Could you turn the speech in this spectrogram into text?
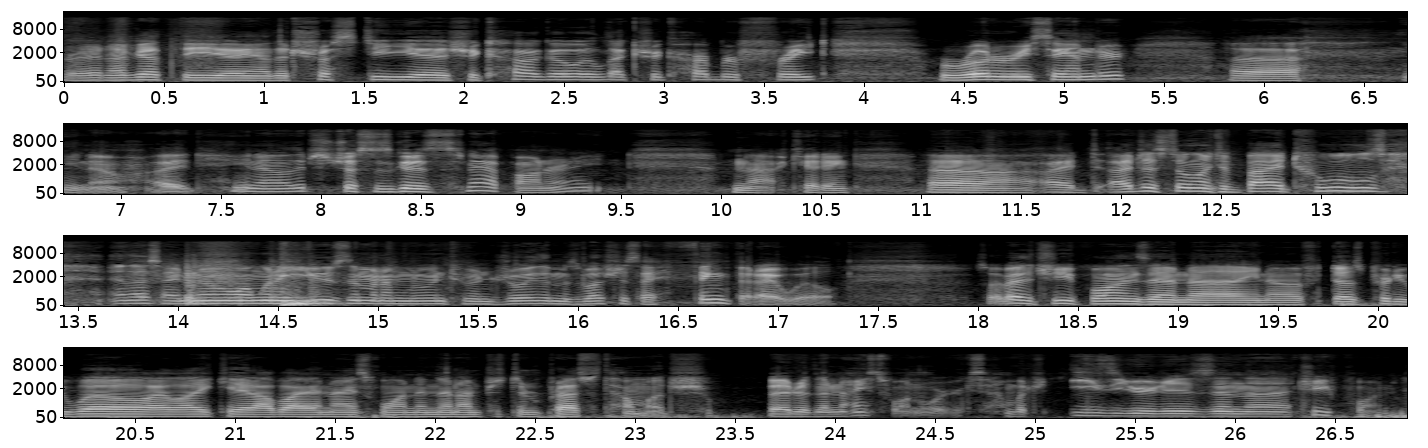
Right, and I've got the uh, you know, the trusty uh, Chicago Electric Harbor Freight rotary sander. Uh, you know, I you know it's just as good as Snap-on, right? Not kidding. Uh, I I just don't like to buy tools unless I know I'm going to use them and I'm going to enjoy them as much as I think that I will. So I buy the cheap ones, and uh, you know if it does pretty well, I like it. I'll buy a nice one, and then I'm just impressed with how much better the nice one works, how much easier it is than the cheap one.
